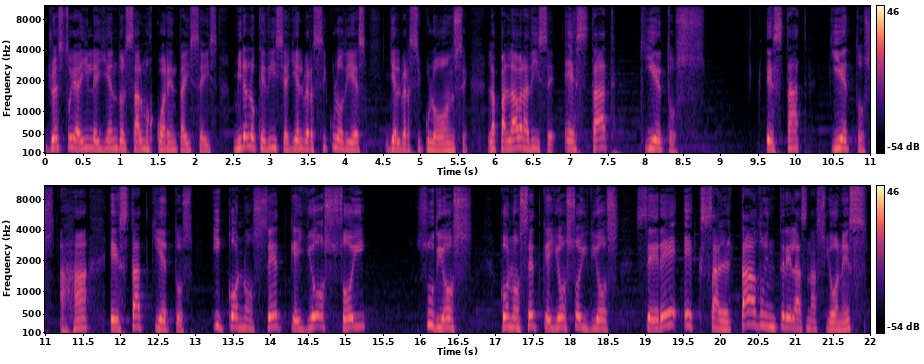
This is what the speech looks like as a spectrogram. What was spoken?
Yo estoy ahí leyendo el Salmos 46. Mira lo que dice allí el versículo 10 y el versículo 11. La palabra dice, estad quietos. Estad quietos quietos, ajá, estad quietos y conoced que yo soy su Dios, conoced que yo soy Dios, seré exaltado entre las naciones,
